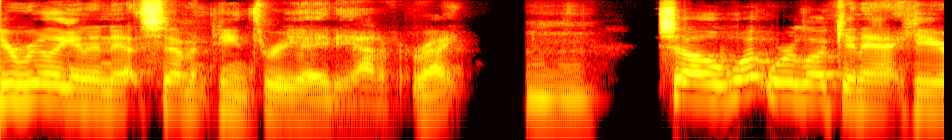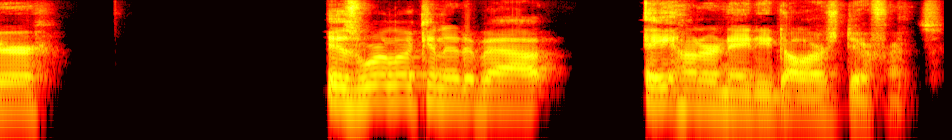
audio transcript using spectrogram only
you're really going to net 17,380 out of it, right? hmm So what we're looking at here is we're looking at about $880 difference.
